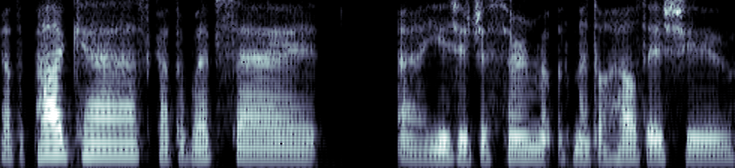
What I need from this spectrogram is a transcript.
Got the podcast, got the website, uh, use your discernment with mental health issue.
